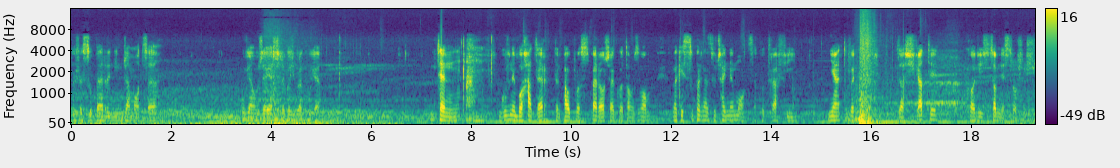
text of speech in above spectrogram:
Nasze super ninja moce mówią, że jeszcze czegoś brakuje. Ten główny bohater, ten Paul Prospero, czy jak go tam zwą, ma jakieś super nadzwyczajne moce. Potrafi, nie jak to powiedzieć, za światy chodzić. Co mnie stroszysz?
